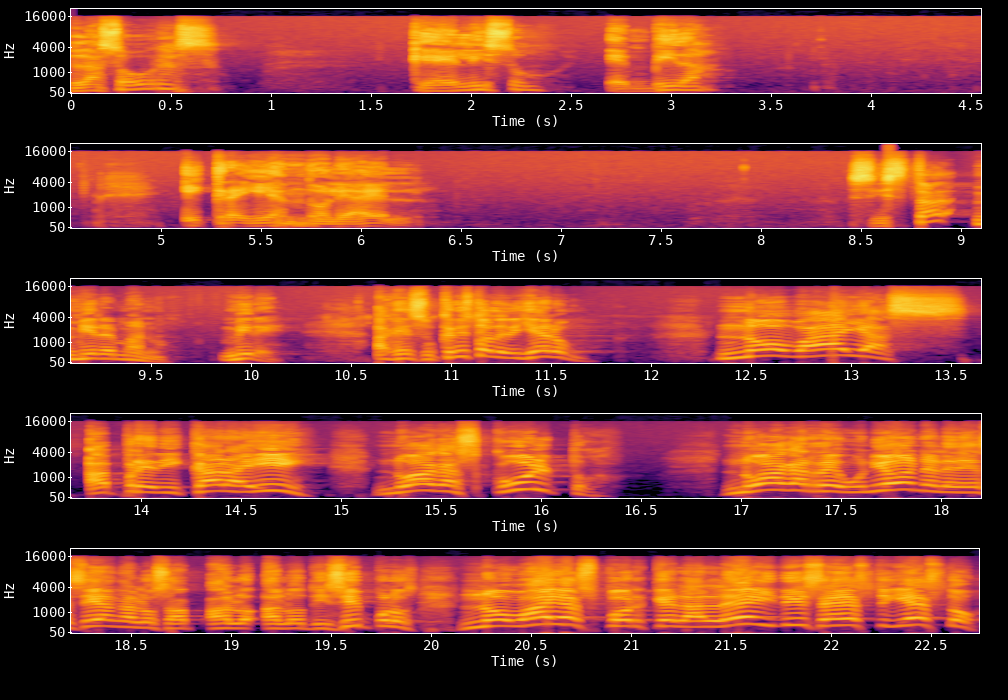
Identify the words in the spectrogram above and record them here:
las obras que Él hizo en vida y creyéndole a Él. Si está, mire hermano, mire, a Jesucristo le dijeron, no vayas a predicar ahí, no hagas culto, no hagas reuniones, le decían a los, a, los discípulos, no vayas porque la ley dice esto y esto,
